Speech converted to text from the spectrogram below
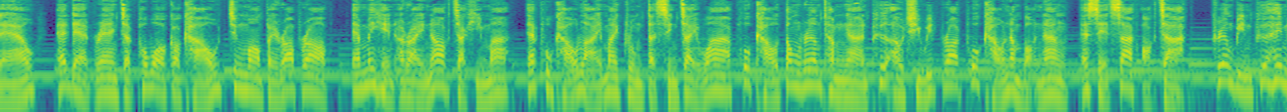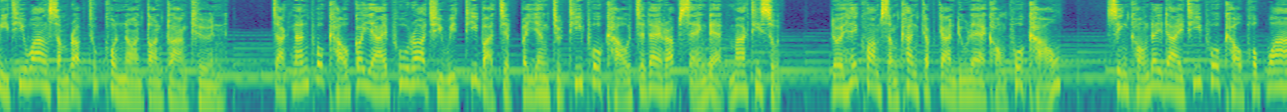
แล้วแอแดดแรงจัดพวกเขาจึงมองไปรอบๆแอไม่เห็นอะไรนอกจากหิมะแอภูเขาหลายไมล์กลุ่มตัดสินใจว่าพวกเขาต้องเริ่มทำงานเพื่อเอาชีวิตรอดพวกเขานำเบาะนั่งและเศษซากออกจาก เครื่องบินเพื่อให้มีที่ว่างสำหรับทุกคนนอนตอนกลางคืน จากนั้นพวกเขาก็ย้ายผู้รอดชีวิตที่บาดเจ็บไปยังจุดที่พวกเขาจะได้รับแสงแดดมากที่สุด โดยให้ความสำคัญกับการดูแลของพวกเขา สิ่งของใด ๆ ที่พวกเขาพบว่า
